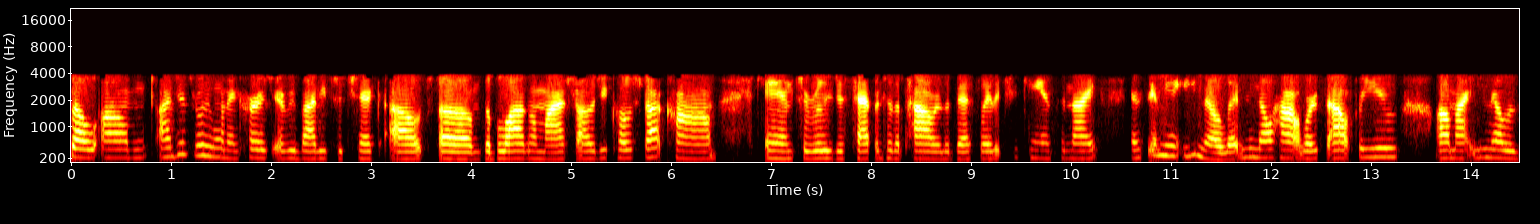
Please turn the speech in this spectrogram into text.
So um, I just really want to encourage everybody to check out um, the blog on myastrologycoach.com and to really just tap into the power the best way that you can tonight. And send me an email. Let me know how it works out for you. Um, my email is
